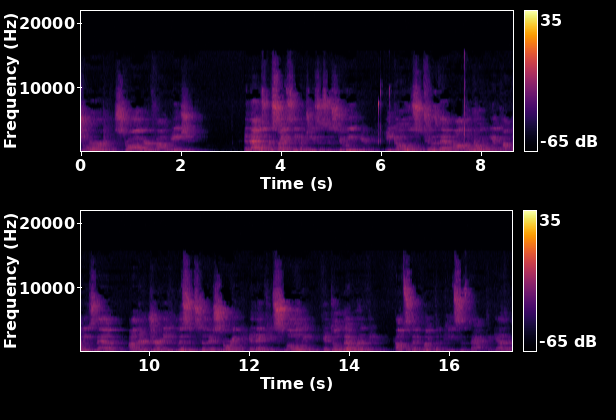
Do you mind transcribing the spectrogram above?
surer, stronger foundation. And that is precisely what Jesus is doing here. He goes to them on the road, he accompanies them on their journey, he listens to their story, and then he slowly and deliberately helps them put the pieces back together.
